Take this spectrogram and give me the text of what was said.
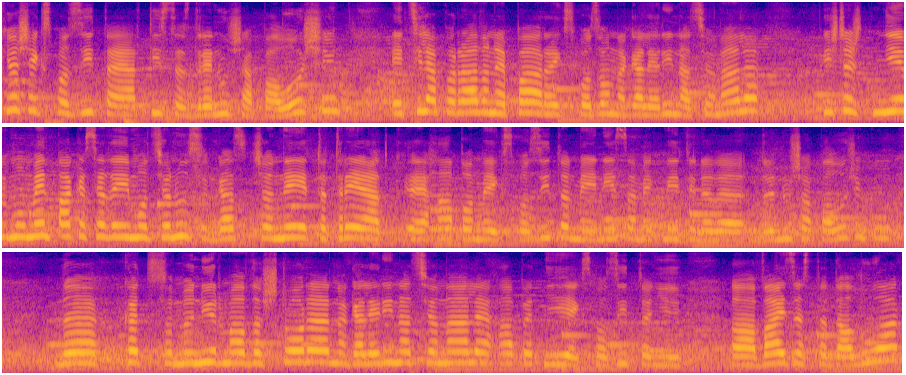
Kjo është ekspozita e artistes Drenusha Palloshi, e cila për radhën e parë ekspozon në Galeri Nacionale. Ishte është një moment paksa edhe emocionus, ngaqë ne të trejat e hapëm me ekspozitën, me Enesa Mehmetin edhe Drenusha Palloshin, ku në këtë mënyrë madhështore në Galeri Nacionale hapet një ekspozitë të një vajzës të dalluar,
